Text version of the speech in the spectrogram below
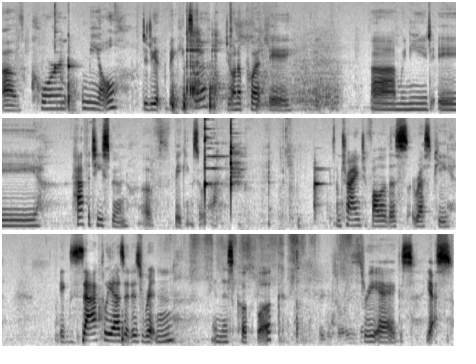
of corn meal. Did you get the baking soda? Do you want to put a? Um, we need a half a teaspoon of baking soda. I'm trying to follow this recipe exactly as it is written in this cookbook. Baking soda. you said? Three eggs. Yes,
